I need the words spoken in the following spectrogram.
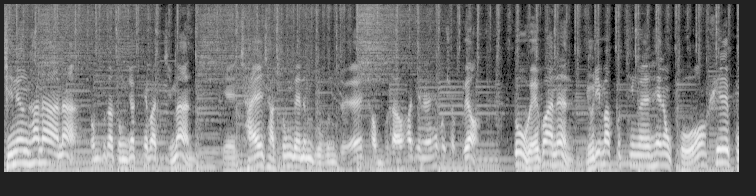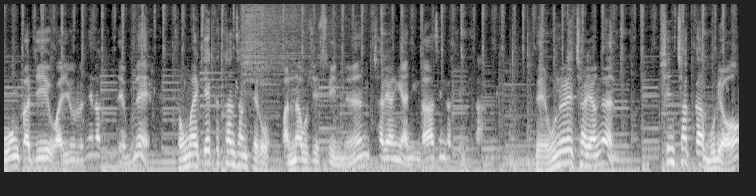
기능 하나하나 전부 다 동작해봤지만 예, 잘 작동되는 부분들 전부 다 확인을 해보셨고요. 또 외관은 유리막 코팅을 해놓고 휠 보온까지 완료를 해놨기 때문에 정말 깨끗한 상태로 만나보실 수 있는 차량이 아닌가 생각됩니다. 네, 오늘의 차량은 신차가 무려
